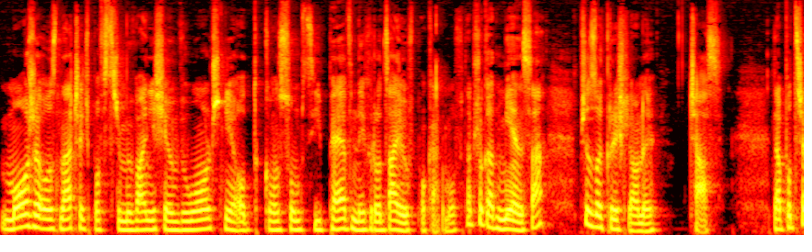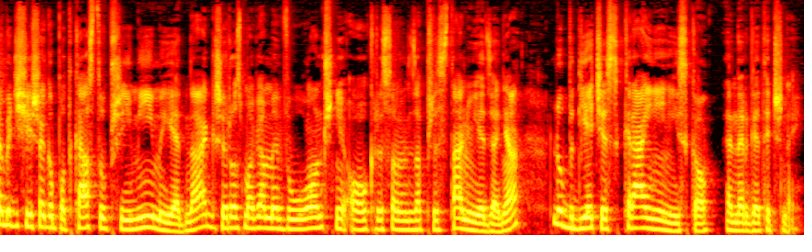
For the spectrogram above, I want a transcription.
może oznaczać powstrzymywanie się wyłącznie od konsumpcji pewnych rodzajów pokarmów, np. mięsa, przez określony czas. Na potrzeby dzisiejszego podcastu przyjmijmy jednak, że rozmawiamy wyłącznie o okresowym zaprzestaniu jedzenia lub diecie skrajnie nisko energetycznej.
